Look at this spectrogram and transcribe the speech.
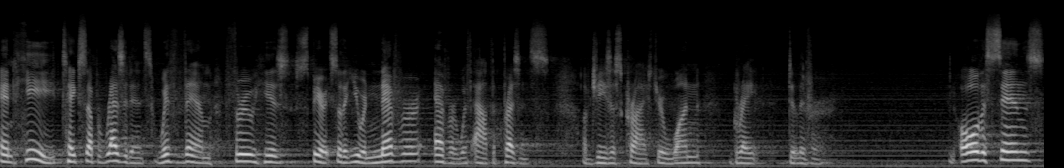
and He takes up residence with them through His Spirit so that you are never, ever without the presence of Jesus Christ, your one great deliverer. And all the sins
